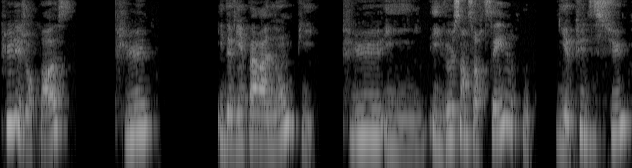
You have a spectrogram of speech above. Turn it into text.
plus les jours passent, plus il devient parano, puis plus il, il veut s'en sortir, il n'y a plus d'issue,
